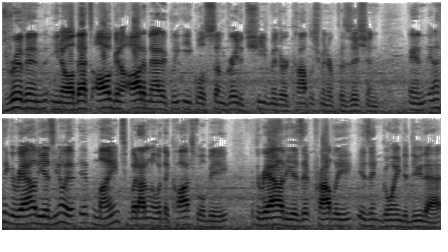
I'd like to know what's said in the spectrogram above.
driven, you know, that's all going to automatically equal some great achievement or accomplishment or position. And, and I think the reality is, you know, it, it might, but I don't know what the cost will be. But the reality is, it probably isn't going to do that.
